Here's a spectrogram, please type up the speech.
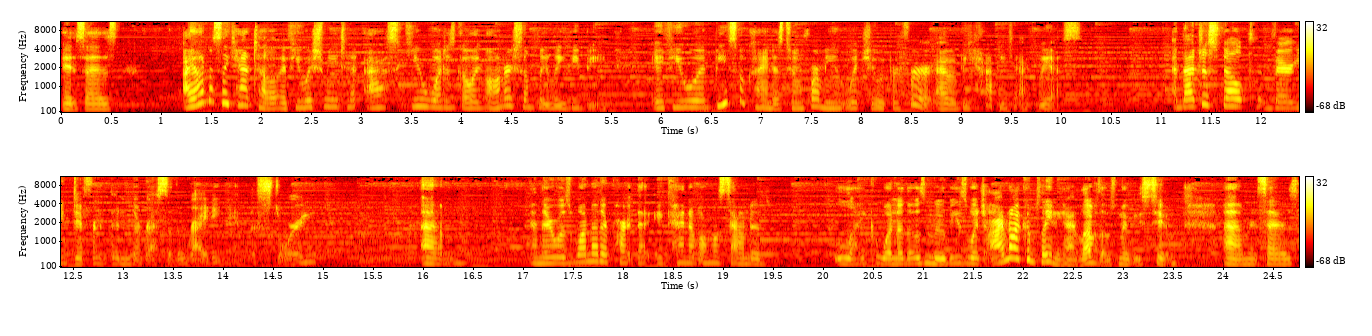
it says, I honestly can't tell if you wish me to ask you what is going on or simply leave you be. If you would be so kind as to inform me which you would prefer, I would be happy to acquiesce. And that just felt very different than the rest of the writing in the story. Um, and there was one other part that it kind of almost sounded like one of those movies, which I'm not complaining. I love those movies too. Um, it says,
